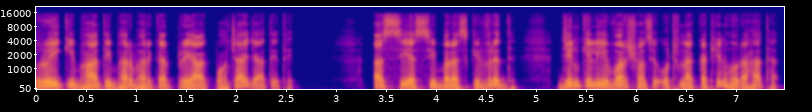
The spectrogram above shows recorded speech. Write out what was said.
रुई की भांति भर भर कर प्रयाग पहुँचाए जाते थे। अस्सी अस्सी बरस के वृद्ध, जिनके लिए वर्षों से उठना कठिन हो रहा था,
